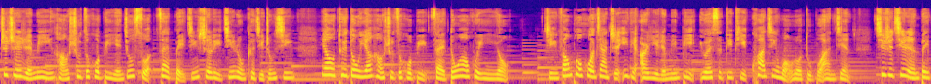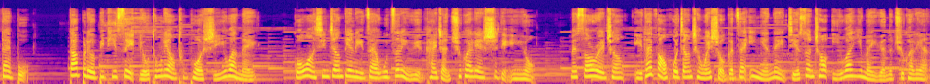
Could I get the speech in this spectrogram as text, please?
支持人民银行数字货币研究所在北京设立金融科技中心，要推动央行数字货币在冬奥会应用。警方破获价值一点二亿人民币 USDT 跨境网络赌博案件，七十七人被逮捕。WBTC 流通量突破十一万枚。国网新疆电力在物资领域开展区块链试点应用。m a s o r y 称，以太坊或将成为首个在一年内结算超一万亿美元的区块链。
